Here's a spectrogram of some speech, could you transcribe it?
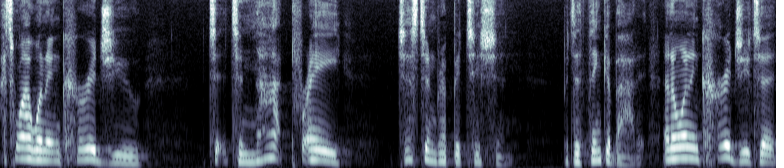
That's why I want to encourage you to, to not pray just in repetition, but to think about it. And I want to encourage you to,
